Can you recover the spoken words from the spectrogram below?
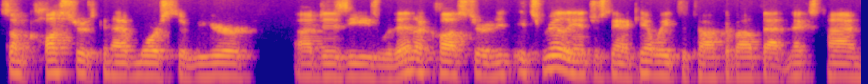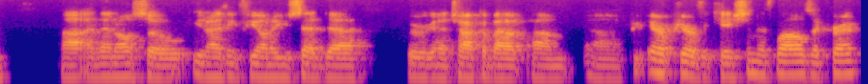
some clusters can have more severe uh, disease within a cluster. And it, it's really interesting. I can't wait to talk about that next time. Uh, and then also, you know, I think Fiona, you said uh, we were going to talk about um, uh, air purification as well. Is that correct?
